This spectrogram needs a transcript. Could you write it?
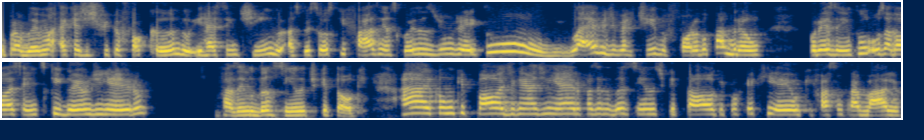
o problema é que a gente fica focando e ressentindo as pessoas que fazem as coisas de um jeito leve, divertido, fora do padrão. Por exemplo, os adolescentes que ganham dinheiro fazendo dancinha no TikTok. Ai, como que pode ganhar dinheiro fazendo dancinha no TikTok? Por que, que eu, que faço um trabalho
